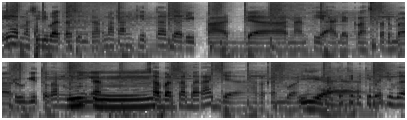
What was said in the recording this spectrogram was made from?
Iya masih dibatasin karena kan kita daripada nanti ada klaster baru gitu kan mendingan Mm-mm. sabar-sabar aja rekan buana. Iya. Nanti tiba-tiba juga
